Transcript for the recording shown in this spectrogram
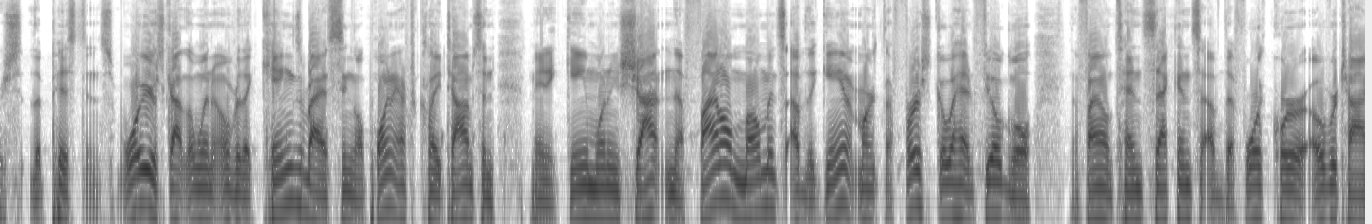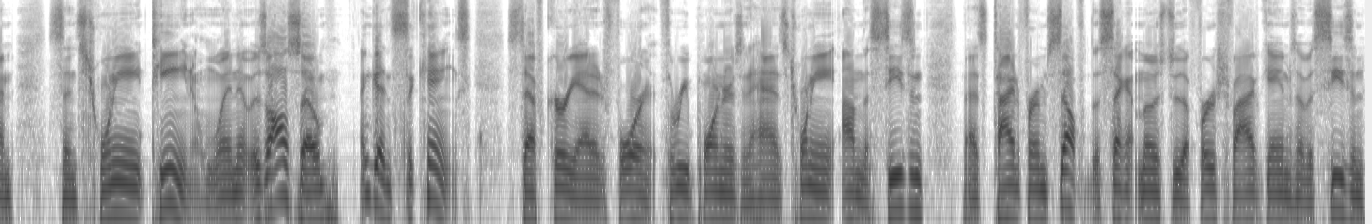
the Pistons. Warriors got the win over the Kings by a single point after Klay Thompson made a game-winning shot in the final moments of the game. It marked the first go-ahead field goal the final 10 seconds of the fourth quarter overtime since 2018, when it was also against the Kings. Steph Curry added four three-pointers and has 28 on the season. That's tied for himself the second most through the first five games of a season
